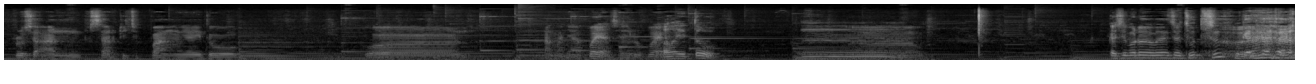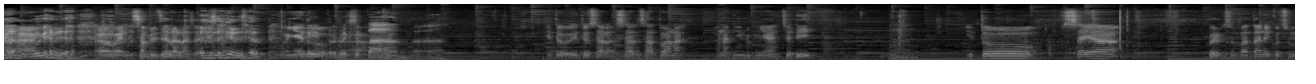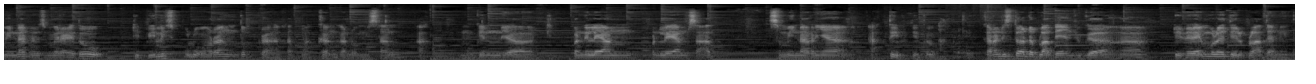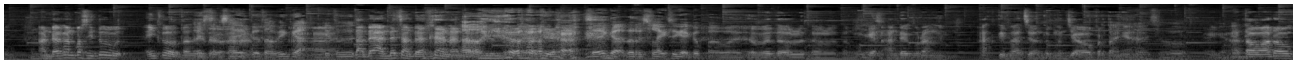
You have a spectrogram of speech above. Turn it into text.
perusahaan besar di Jepang yaitu eh, namanya apa ya? Saya lupa ya. oh itu hmm, kasih menu Jujutsu bukan bukan ya Oh, men, sambil jalan lah saya. Pokoknya itu produk eh, Jepang Heeh. itu itu salah, salah satu anak anak induknya. Jadi Hmm. itu saya berkesempatan ikut seminar dan seminar itu dipilih 10 orang untuk berangkat magang kalau misal ah, mungkin ya penilaian penilaian saat seminarnya aktif gitu. Aktif. karena di situ ada pelatihan juga. Nah, dinilai mulai dari pelatihan itu. Anda kan pas itu ikut pas Eh, itu. saya ikut tapi enggak Ah, ah. itu tanda anda candangan anda. Oh, iya. Iya. saya nggak terseleksi nggak ke bawah. Ya, betul betul betul. Mungkin Iya. anda kurang aktif aja untuk menjawab pertanyaan. Ya, so, Ya, mungkin atau atau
